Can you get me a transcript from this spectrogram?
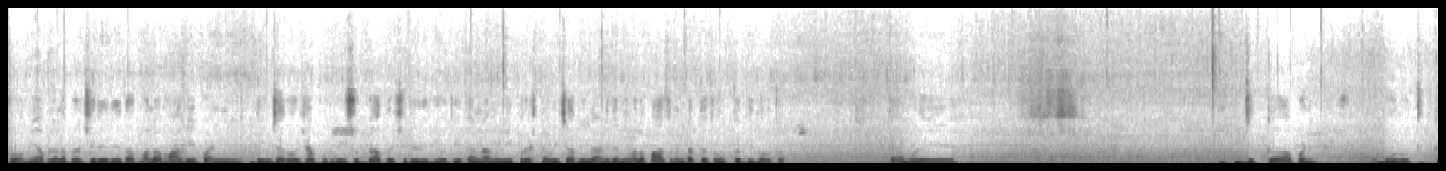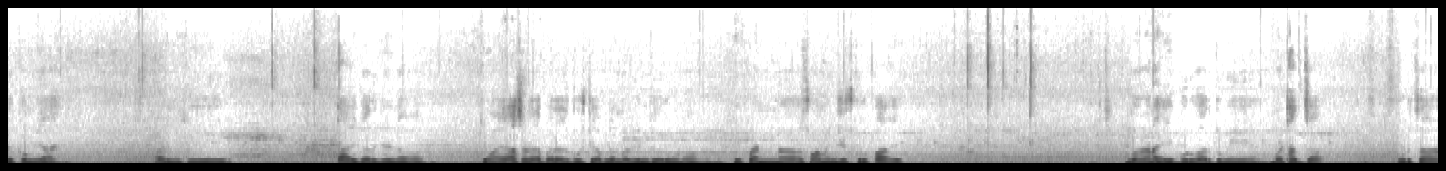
स्वामी आपल्याला प्रचिती देतात. मला मागे पण तीन चार वर्षापूर्वी सुद्धा प्रचिती दिली होती. त्यांना मी एक प्रश्न विचारलेला आणि त्यांनी मला पाच मिनिटात त्याचं उत्तर दिलं होतं. त्यामुळे जितकं आपण बोलू तितकं कमी आहे. आणि ही टायगर घेणं किंवा या सगळ्या बऱ्याच गोष्टी आपलं नवीन घर होणं ही पण स्वामींचीच कृपा आहे. बघा ना एक गुरुवार तुम्ही मठात जा. पुढचा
